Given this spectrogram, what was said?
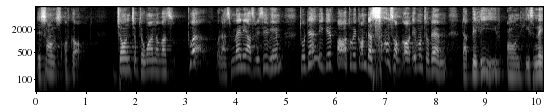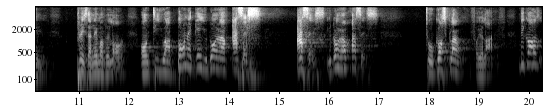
the sons of God. John chapter 1 and verse 12. But as many as receive him, to them he gave power to become the sons of God, even to them that believe on his name. Praise the name of the Lord. Until you are born again, you don't have access. Access. You don't have access to God's plan for your life. Because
